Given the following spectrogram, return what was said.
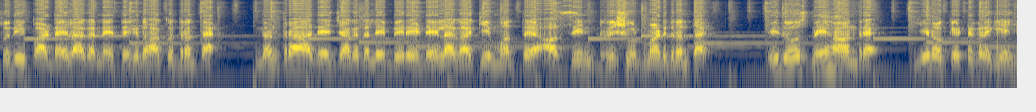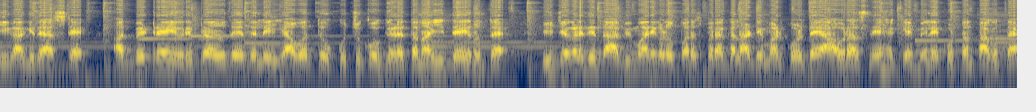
ಸುದೀಪ್ ಆ ಡೈಲಾಗ್ ಅನ್ನೇ ತೆಗೆದು ಹಾಕಿದ್ರಂತೆ. ನಂತರ ಅದೇ ಜಾಗದಲ್ಲಿ ಬೇರೆ ಡೈಲಾಗ್ ಹಾಕಿ ಮತ್ತೆ ಆ ಸೀನ್ ರಿಶೂಟ್ ಮಾಡಿದ್ರಂತೆ. ಇದು ಸ್ನೇಹ ಅಂದ್ರೆ. ಏನೋ ಕೆಟ್ಟಗಳಿಗೆ ಹೀಗಾಗಿದೆ ಅಷ್ಟೇ. ಅದ್ ಬಿಟ್ರೆ ಇವರಿಬ್ಬರ ಹೃದಯದಲ್ಲಿ ಯಾವತ್ತೂ ಕುಚುಕು ಗೆಳೆತನ ಇದ್ದೇ ಇರುತ್ತೆ. ಈ ಜಗಳದಿಂದ ಅಭಿಮಾನಿಗಳು ಪರಸ್ಪರ ಗಲಾಟೆ ಮಾಡಿಕೊಳ್ಳದೆ ಅವರ ಸ್ನೇಹಕ್ಕೆ ಬೆಲೆ ಕೊಟ್ಟಂತಾಗುತ್ತೆ.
